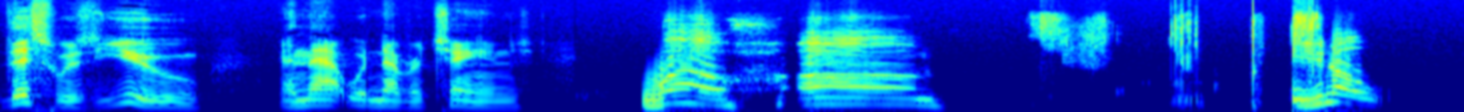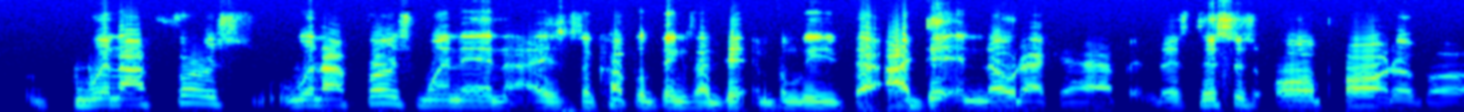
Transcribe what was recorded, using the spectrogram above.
this was you and that would never change? Well, um, you know, when I first when I first went in, it's a couple of things I didn't believe that I didn't know that could happen. This this is all part of a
